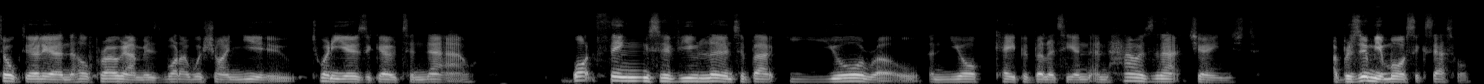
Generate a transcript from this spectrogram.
talked earlier in the whole program is what I wish I knew 20 years ago to now. What things have you learned about your role and your capability, and, and how has that changed? I presume you're more successful.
